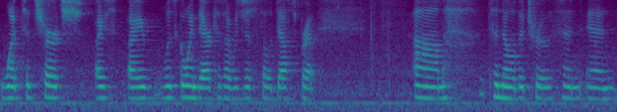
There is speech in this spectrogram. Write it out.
went to church I, I was going there because I was just so desperate um, to know the truth and and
